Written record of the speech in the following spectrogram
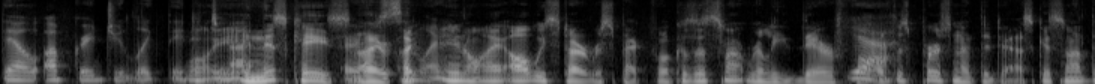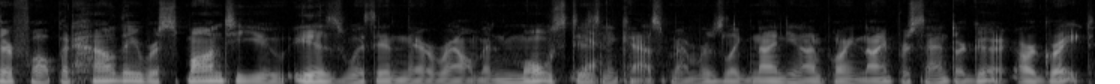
they'll upgrade you like they did Well, in this case, I, I you know I always start respectful because it's not really their fault. Yeah. This person at the desk, it's not their fault, but how they respond to you is within their realm. And most Yeah. Disney cast members, like ninety nine point nine percent, are good, are great.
